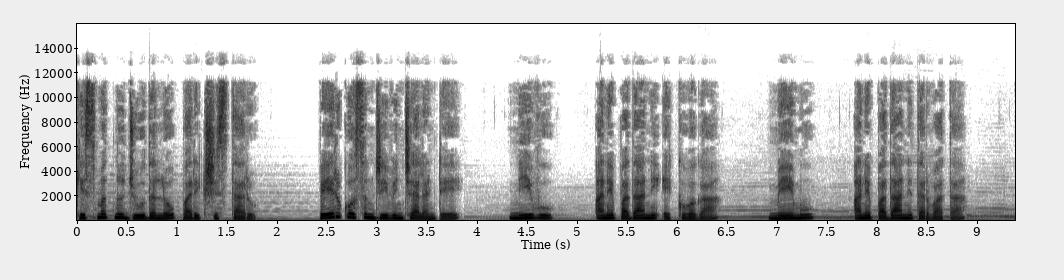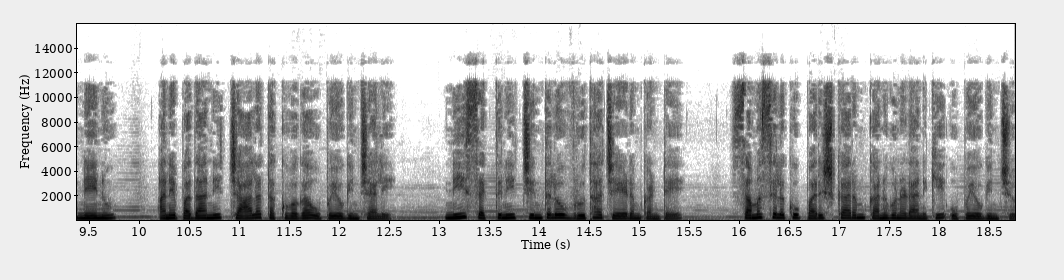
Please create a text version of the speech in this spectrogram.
కిస్మత్ను జూదంలో పరీక్షిస్తారు. పేరుకోసం జీవించాలంటే నీవు అనే పదాన్ని ఎక్కువగా మేము అనే పదాన్ని తర్వాత నేను అనే పదాన్ని చాలా తక్కువగా ఉపయోగించాలి. నీ శక్తిని చింతలో వృధా చేయడం కంటే సమస్యలకు పరిష్కారం కనుగొనడానికి ఉపయోగించు.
